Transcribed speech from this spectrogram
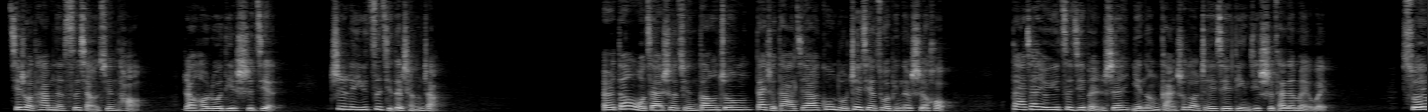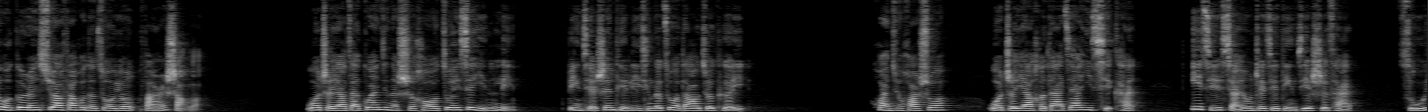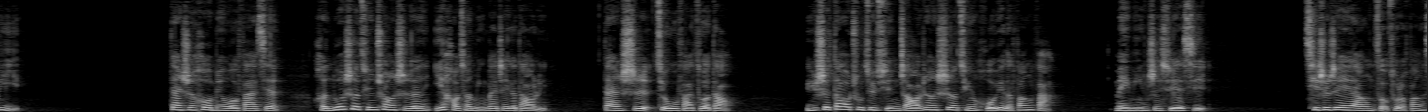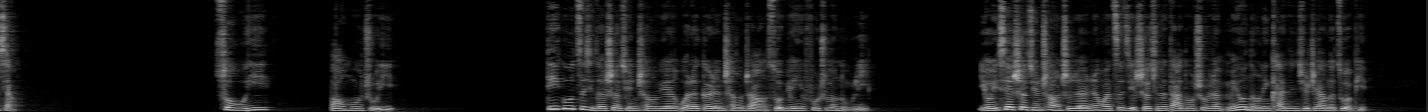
接受他们的思想熏陶，然后落地实践，致力于自己的成长。而当我在社群当中带着大家攻读这些作品的时候，大家由于自己本身也能感受到这些顶级食材的美味，所以我个人需要发挥的作用反而少了。我只要在关键的时候做一些引领，并且身体力行的做到就可以。换句话说，我只要和大家一起看。一起享用这些顶级食材，足矣。但是后面我发现，很多社群创始人也好像明白这个道理，但是却无法做到，于是到处去寻找让社群活跃的方法，美名之学习。其实这样走错了方向。错误一：保姆主义，低估自己的社群成员为了个人成长所愿意付出的努力。有一些社群创始人认为自己社群的大多数人没有能力看进去这样的作品，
